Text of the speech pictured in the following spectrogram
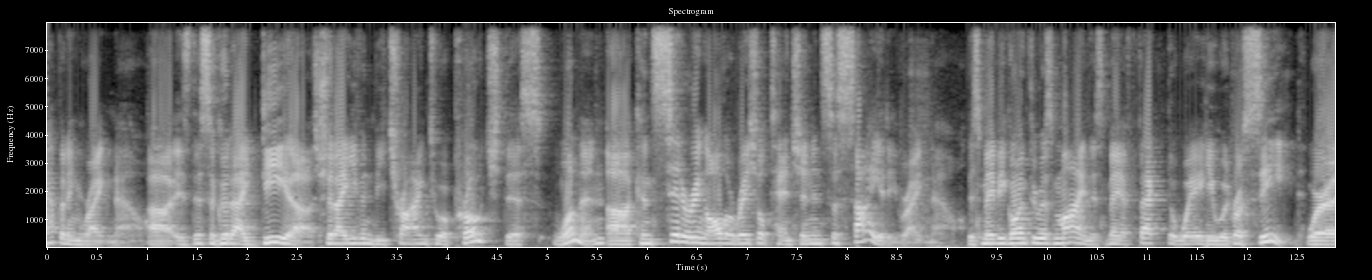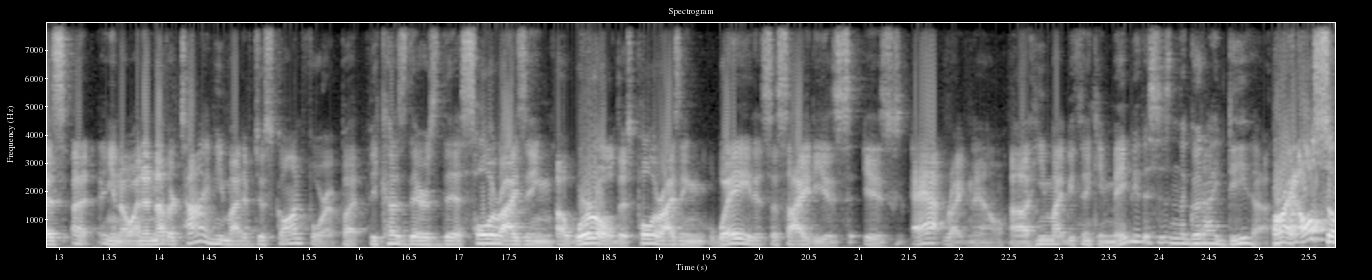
happening right now? Uh, is this a good idea? Should I even be trying to approach this woman uh, considering all the racial tension in society right now? This may be going through his mind. This may affect the way he would proceed. Whereas, uh, you know, in another time, he might have just gone for it. But because there's this polarizing uh, world, this polarizing way that society is is at right now, uh, he might be thinking maybe this isn't a good idea. All right. Also,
